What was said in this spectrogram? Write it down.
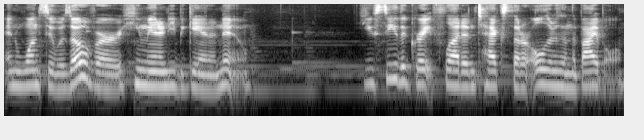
and once it was over, humanity began anew. You see the great flood in texts that are older than the Bible.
